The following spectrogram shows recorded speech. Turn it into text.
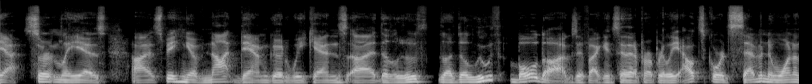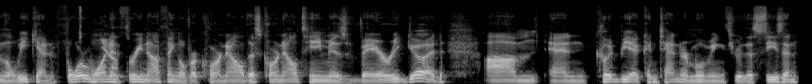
Yeah, certainly is. Uh, speaking of not damn good weekends, uh, the Duluth, the Duluth Bulldogs, if I can say that appropriately, outscored seven to one on the weekend, four one and three nothing over Cornell. This Cornell team is very good, um, and could be a contender moving through the season.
